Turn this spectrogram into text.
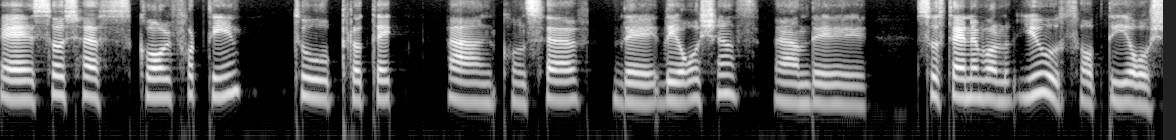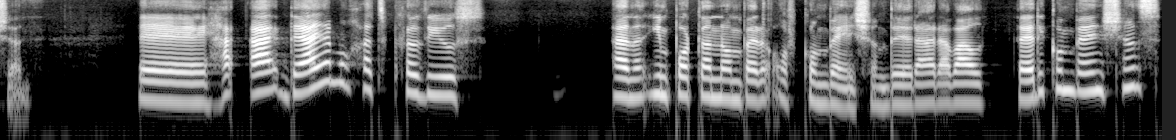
uh, such as Goal 14 to protect and conserve the, the oceans and the sustainable use of the ocean. Uh, I, the IMO has produced an important number of conventions. There are about 30 conventions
